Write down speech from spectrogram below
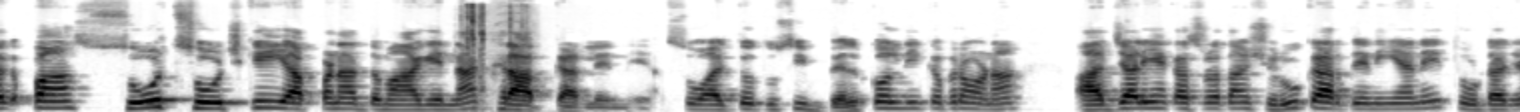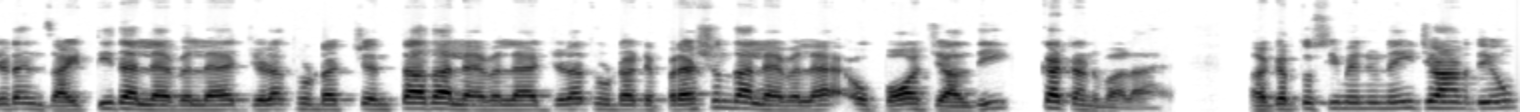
ਆਪਾਂ ਸੋਚ ਸੋਚ ਕੇ ਹੀ ਆਪਣਾ ਦਿਮਾਗ ਇੰਨਾ ਖਰਾਬ ਕਰ ਲੈਂਦੇ ਆ ਸੋ ਅੱਜ ਤੋਂ ਤੁਸੀਂ ਬਿਲਕੁਲ ਨਹੀਂ ਘਬਰਾਉਣਾ। ਅੱਜ ਵਾਲੀਆਂ ਕਸਰਤਾਂ ਸ਼ੁਰੂ ਕਰ ਦੇਣੀਆਂ ਨੇ। ਤੁਹਾਡਾ ਜਿਹੜਾ ਐਂਜ਼ਾਈਟੀ ਦਾ ਲੈਵਲ ਹੈ, ਜਿਹੜਾ ਤੁਹਾਡਾ ਚਿੰਤਾ ਦਾ ਲੈਵਲ ਹੈ, ਜਿਹੜਾ ਤੁਹਾਡਾ ਡਿਪਰੈਸ਼ਨ ਦਾ ਲੈਵਲ ਹੈ, ਉਹ ਬਹੁਤ ਜਲਦੀ ਘਟਣ ਵਾਲਾ ਹੈ। ਅਗਰ ਤੁਸੀਂ ਮੈਨੂੰ ਨਹੀਂ ਜਾਣਦੇ ਹੋ,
